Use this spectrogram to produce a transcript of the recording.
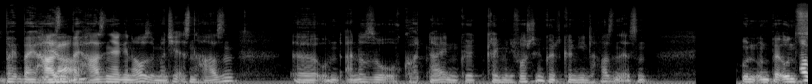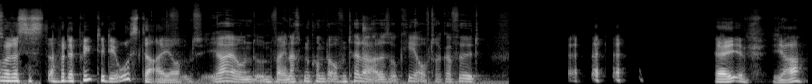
bei, bei, Hasen, Ja. bei Hasen ja genauso. Manche essen Hasen äh, und andere so, oh Gott, nein, kann ich mir nicht vorstellen, können, können die einen Hasen essen. Und, und bei uns. Aber das ist, aber der bringt dir die Ostereier. Und, ja, ja, und, und Weihnachten kommt auf den Teller, alles okay, Auftrag erfüllt. Äh, ja.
